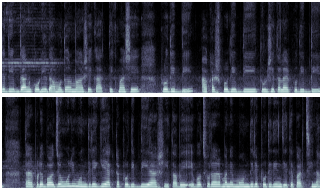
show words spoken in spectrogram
যে দীপদান করি, দামোদর মাসে, কার্তিক মাসে প্রদীপ দিই, আকাশ প্রদীপ দিই তুলসীতলায় প্রদীপ দিই, তারপরে বজ্রমূলী মন্দিরে গিয়ে একটা প্রদীপ দিয়ে আসি। তবে এবছর আর মানে মন্দিরে প্রতিদিন যেতে পারছি না।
